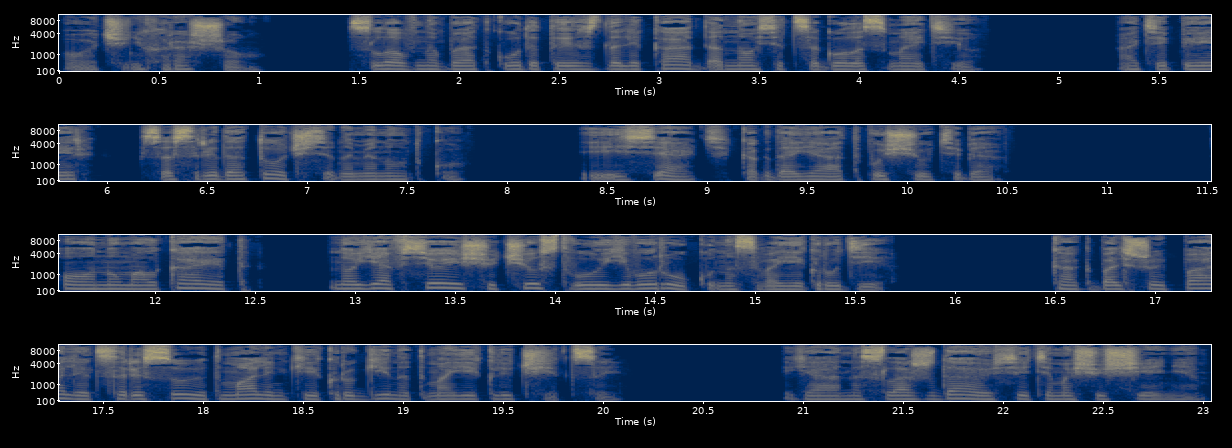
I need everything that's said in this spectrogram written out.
Очень хорошо. Словно бы откуда-то издалека доносится голос Мэтью. А теперь сосредоточься на минутку и сядь, когда я отпущу тебя. Он умолкает, но я все еще чувствую его руку на своей груди как большой палец рисует маленькие круги над моей ключицей. Я наслаждаюсь этим ощущением,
